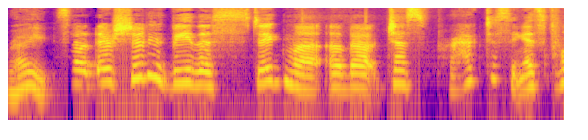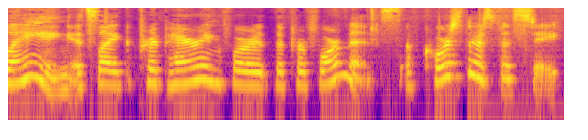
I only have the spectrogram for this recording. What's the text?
Right. So there shouldn't be this stigma about just practicing. It's playing. It's like preparing for the performance. Of course there's mistake.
